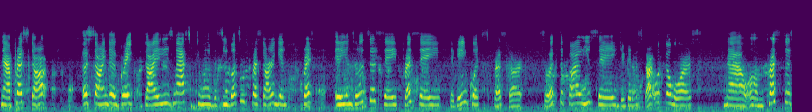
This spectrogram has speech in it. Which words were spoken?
Now press start. Assign the Great Deity's mask to one of the C buttons. Press start again. Press A until it says save. Press save. The game quits. Press start select the file you saved. You're gonna start with the horse. Now, um, press the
